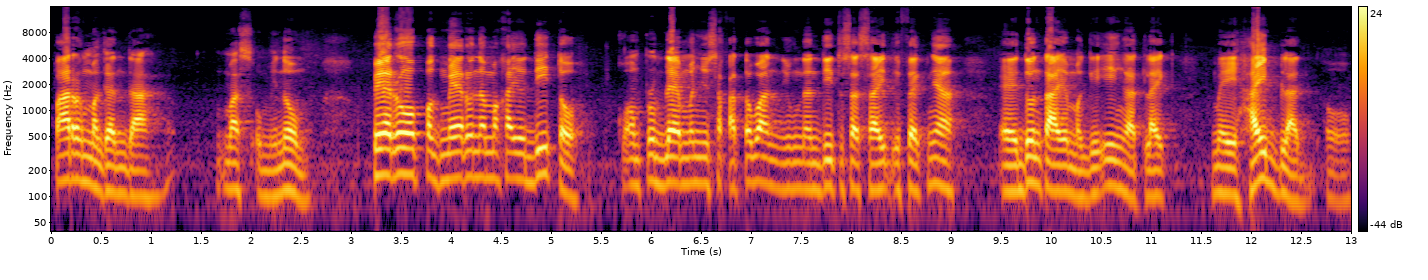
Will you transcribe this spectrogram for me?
parang maganda mas uminom. Pero pag meron naman kayo dito, kung ang problema nyo sa katawan, yung nandito sa side effect niya, eh doon tayo mag-iingat. Like, may high blood, o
